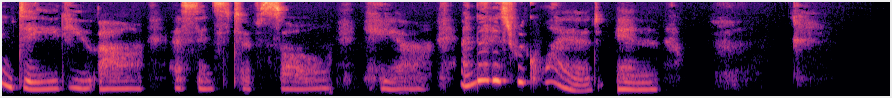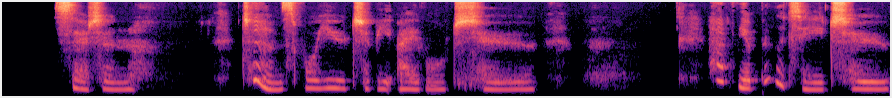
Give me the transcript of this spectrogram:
Indeed, you are a sensitive soul here, and that is required in certain terms for you to be able to have the ability to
